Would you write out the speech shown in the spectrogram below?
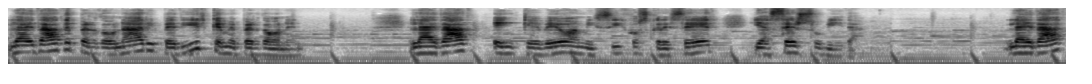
La edad de perdonar y pedir que me perdonen la edad en que veo a mis hijos crecer y hacer su vida, la edad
